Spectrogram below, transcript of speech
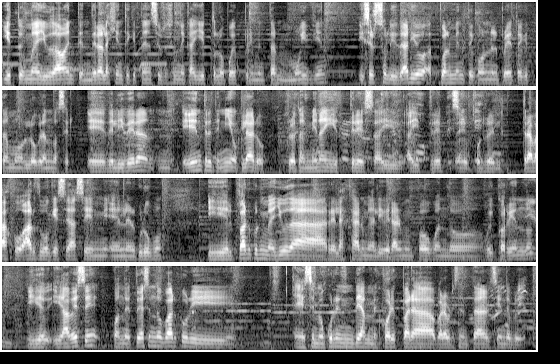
y esto me ha ayudado a entender a la gente que está en situación de calle, esto lo puede experimentar muy bien y ser solidario actualmente con el proyecto que estamos logrando hacer. Eh, delibera, es entretenido, claro, pero también hay estrés, hay, hay estrés eh, por el trabajo arduo que se hace en, el grupo y el parkour me ayuda a relajarme, a liberarme un poco cuando voy corriendo y, a veces cuando estoy haciendo parkour y eh, se me ocurren ideas mejores para, para presentar el siguiente proyecto.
